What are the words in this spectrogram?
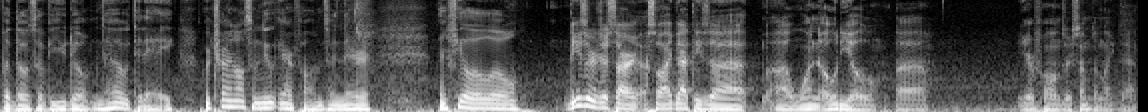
for those of you who don't know today, we're trying out some new earphones and they're they feel a little These are just our. So I got these uh, uh one audio uh earphones or something like that.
